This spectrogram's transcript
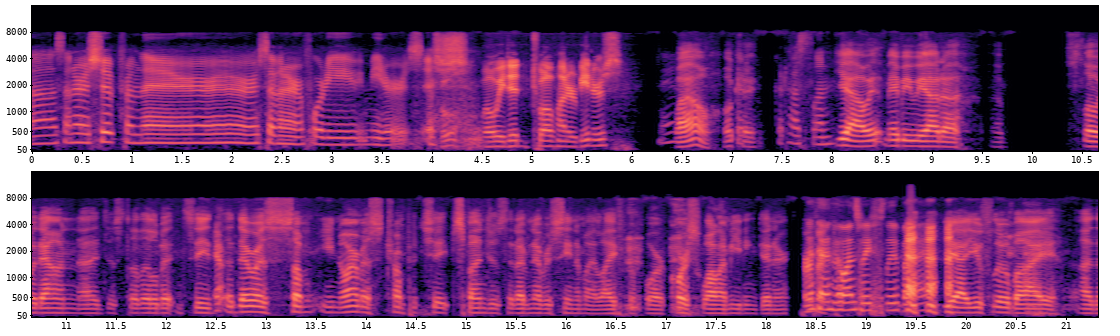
Uh, center of ship from there, 740 meters-ish. Cool. Well, we did 1,200 meters. Yeah, wow. Okay. Good hustling. Yeah, we- maybe we ought to uh, slow down uh, just a little bit and see. Yep. Uh, there was some enormous trumpet-shaped sponges that I've never seen in my life before. Of course, while I'm eating dinner. Perfect. the ones we flew by. Yeah, you flew by. Uh,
